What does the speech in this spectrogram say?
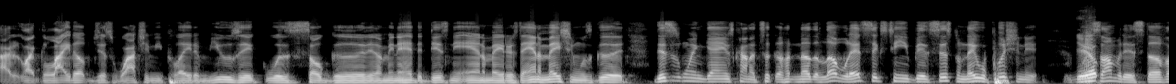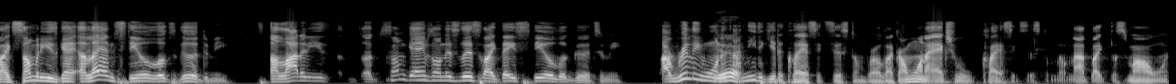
I like light up just watching me play. The music was so good. I mean, they had the Disney animators. The animation was good. This is when games kind of took another level. That 16-bit system, they were pushing it with Yep. some of this stuff. Like some of these games, Aladdin still looks good to me. A lot of these, uh, some games on this list, like they still look good to me. I really want to. Yeah. I need to get a classic system, bro. Like I want an actual classic system, though, not like the small one.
